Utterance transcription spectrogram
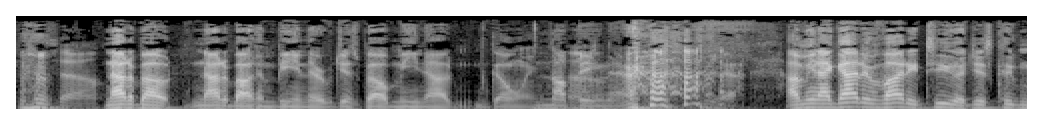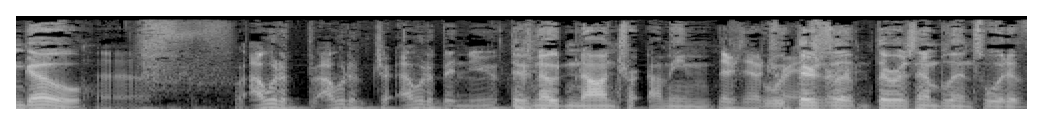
that. So not about not about him being there, but just about me not going. Not being Oh. there. I mean, I got invited too. I just couldn't go. I would have. I would have. I would have been you. There's no non. I mean, There's no w- there's a the resemblance would have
